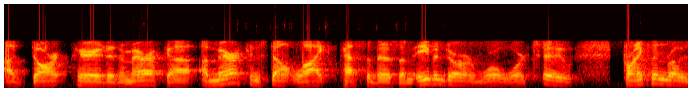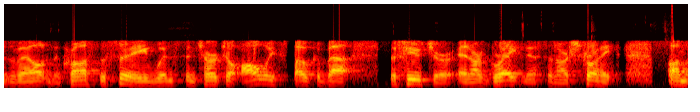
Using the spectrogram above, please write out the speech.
a dark period in America. Americans don't like pessimism. Even during World War II, Franklin Roosevelt and across the sea, Winston Churchill always spoke about the future and our greatness and our strength. Um,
